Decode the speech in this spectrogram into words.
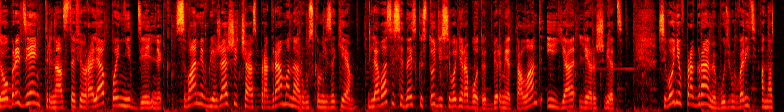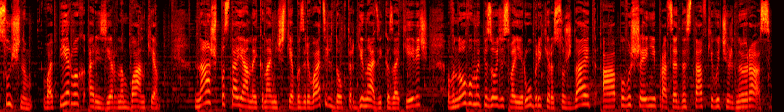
Добрый день, 13 февраля, понедельник. С вами в ближайший час программа на русском языке. Для вас из Сиднейской студии сегодня работают Бермет Талант и я, Лера Швец. Сегодня в программе будем говорить о насущном. Во-первых, о резервном банке. Наш постоянный экономический обозреватель доктор Геннадий Казакевич в новом эпизоде своей рубрики рассуждает о повышении процентной ставки в очередной раз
